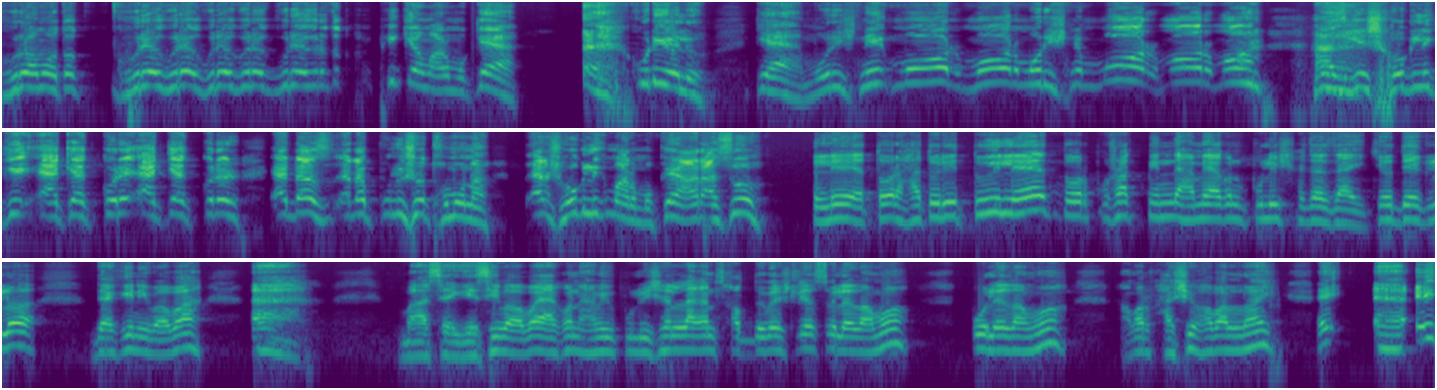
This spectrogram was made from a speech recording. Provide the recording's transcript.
ঘুরামো তো ঘুরে ঘুরে ঘুরে ঘুরে ঘুরে ঘুরে তো ফিকে মারমো কে? কুড়ি গেলু কে, মরিস নে, মর মর, মরিস নে, মর মর মর। আজকে সগলিকে এক এক করে, এক এক করে এটা এটা পুলিশও থমো না। আর সগলিক মারমো, কে, আর আসো। লে, তোর হাতুড়ি তুই লে, তোর পোশাক পিনলে আমি এখন পুলিশ সাজা যাই। কেউ দেখল? দেখিনি বাবা। বাসে গেছি বাবা, এখন আমি পুলিশের লাগান শব্দ বেসলিয়ে চলে যাব, পলে যাব। আমার ফাঁসি হবার নয়। এই এই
